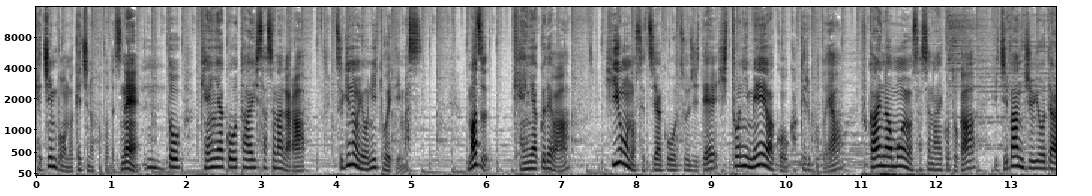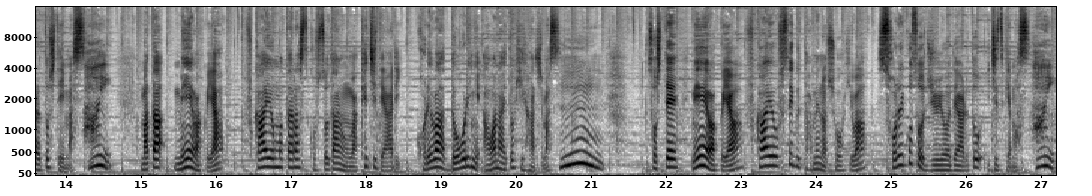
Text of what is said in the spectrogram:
ケチン坊のケチのことですね。うん。と倹約を対比させながら次のように説いています。まず倹約では費用の節約を通じて人に迷惑をかけることや不快な思いをさせないことが一番重要であるとしています。はい。また迷惑や不快をもたらすコストダウンはケチでありこれは道理に合わないと批判します。うん。そして迷惑や不快を防ぐための消費はそれこそ重要であると位置づけます。はい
